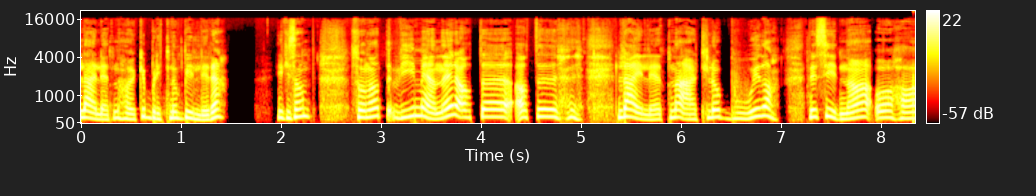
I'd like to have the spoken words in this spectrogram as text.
leiligheten har jo ikke blitt noe billigere. Ikke sant? Sånn at vi mener at, eh, at eh, leilighetene er til å bo i, da. Ved siden av å ha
